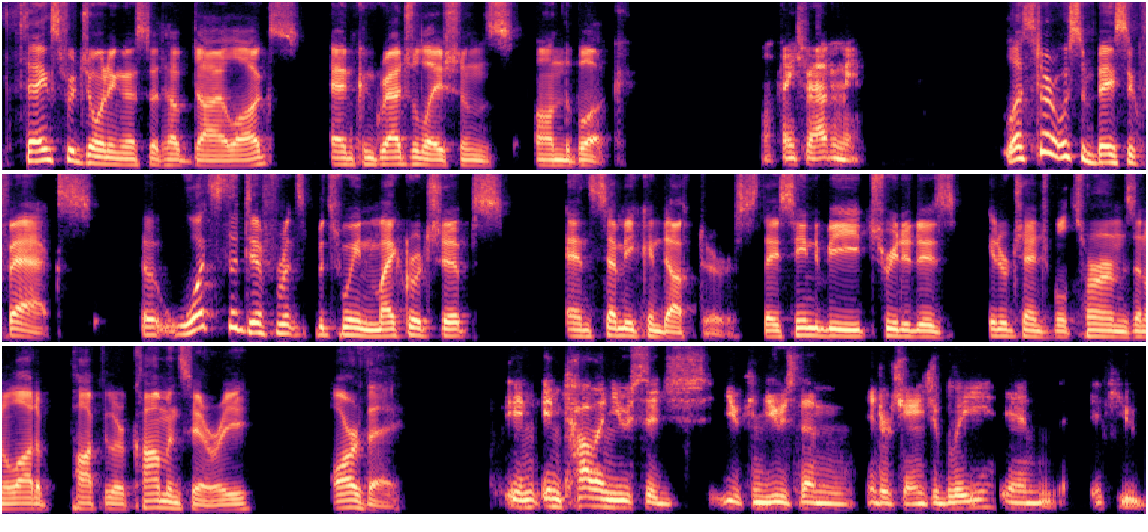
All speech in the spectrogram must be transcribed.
thanks for joining us at Hub Dialogues and congratulations on the book. Well, thanks for having me. Let's start with some basic facts. Uh, what's the difference between microchips and semiconductors? They seem to be treated as interchangeable terms in a lot of popular commentary. Are they? In in common usage, you can use them interchangeably. In if you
